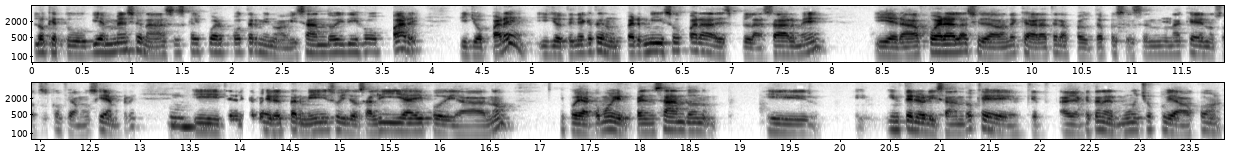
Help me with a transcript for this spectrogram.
lo que tú bien mencionabas es que el cuerpo terminó avisando y dijo, pare y yo paré y yo tenía que tener un permiso para desplazarme y era fuera de la ciudad donde quedaba la terapeuta, pues es en una que nosotros confiamos siempre y tenía que pedir el permiso y yo salía y podía, ¿no? Y podía como ir pensando, ir interiorizando que, que había que tener mucho cuidado con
